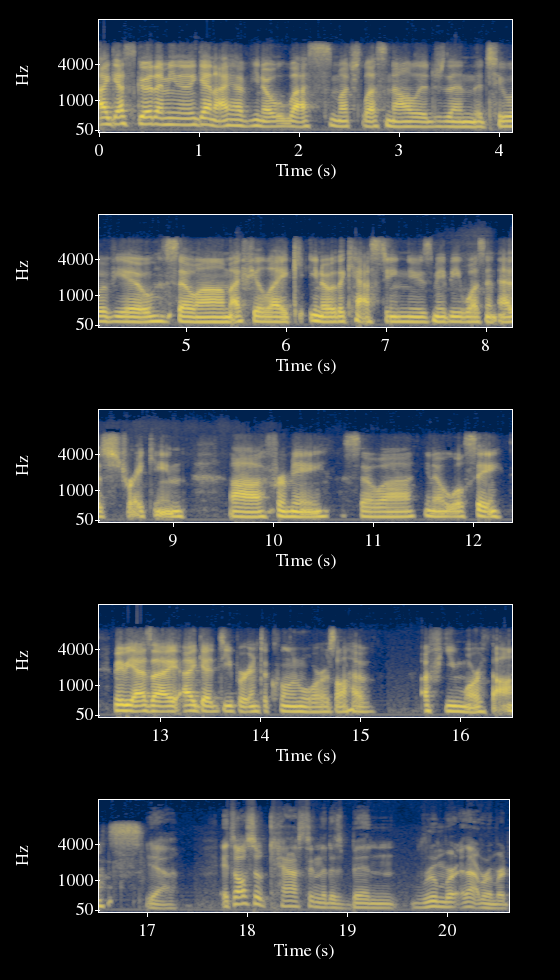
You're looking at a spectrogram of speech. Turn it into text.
I guess good. I mean, and again, I have you know less, much less knowledge than the two of you, so um, I feel like you know the casting news maybe wasn't as striking uh, for me. So uh, you know, we'll see. Maybe as I I get deeper into Clone Wars, I'll have a few more thoughts. Yeah. It's also casting that has been rumored, not rumored.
